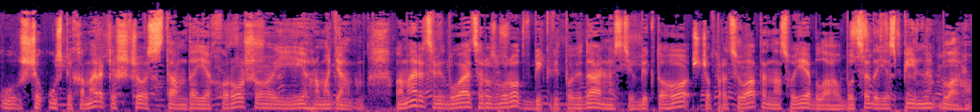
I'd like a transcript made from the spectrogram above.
У що успіх Америки щось там дає хорошого її громадянам. В Америці відбувається розворот в бік відповідальності, в бік того, щоб працювати на своє благо, бо це дає спільне благо.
